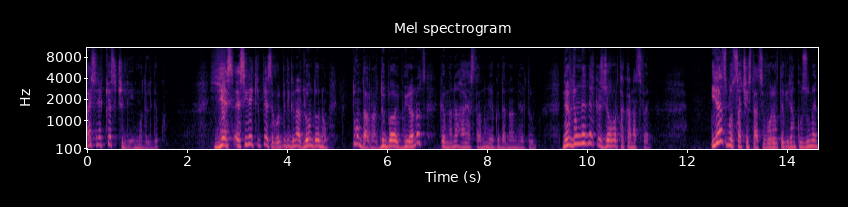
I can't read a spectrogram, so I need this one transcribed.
Այս 3.5 չի լի իմ մոդելի դեպքում։ Ես այս 3.5-ը, որ պիտի գնար Լոնդոնում, տուն դառնար Դուբայում հյուրանոց, կմնա Հայաստանում եւ կդառնար ներդրում։ Ներդրումներն էլ կժողովրդականացվեն Իրանց մոտ սա չի ստացի, որովհետև իրանք ուզում են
